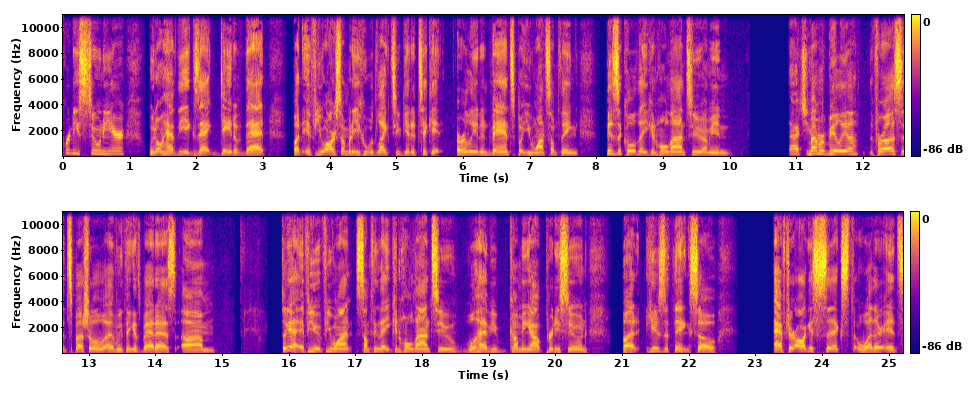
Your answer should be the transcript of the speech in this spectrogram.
pretty soon here. We don't have the exact date of that, but if you are somebody who would like to get a ticket early in advance, but you want something physical that you can hold on to, I mean, Got you. memorabilia. For us it's special. Uh, we think it's badass. Um so yeah if you if you want something that you can hold on to we'll have you coming out pretty soon. But here's the thing. So after august 6th whether it's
